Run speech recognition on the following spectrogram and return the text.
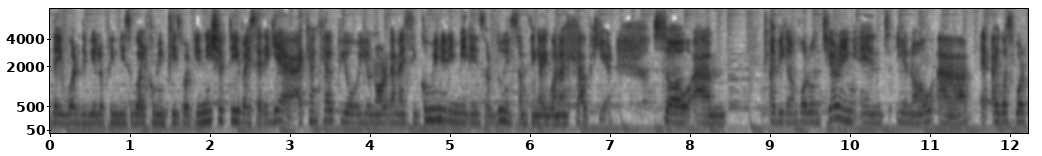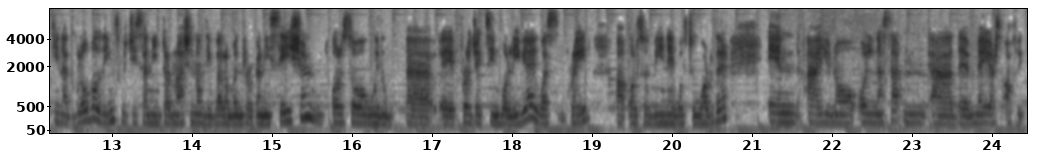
they were developing this Welcoming Pittsburgh initiative. I said, yeah, I can help you, you know, organizing community meetings or doing something. I want to help here. So um, I began volunteering, and you know, uh, I was working at Global Links, which is an international development organization, also with uh, projects in Bolivia. It was great, uh, also being able to work there. And uh, you know, all in a sudden, the mayor's office,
